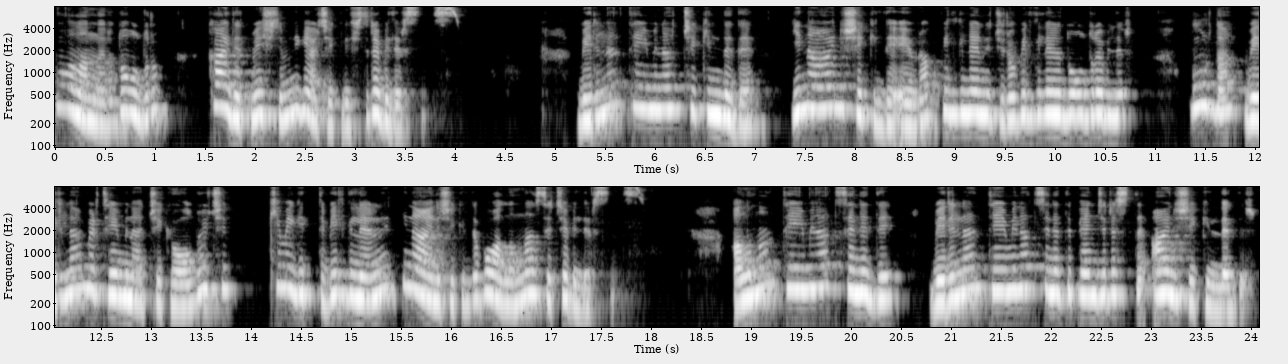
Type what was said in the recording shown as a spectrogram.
bu alanları doldurup kaydetme işlemini gerçekleştirebilirsiniz. Verilen teminat çekinde de yine aynı şekilde evrak bilgilerini, ciro bilgilerini doldurabilir. Burada verilen bir teminat çeki olduğu için kime gitti bilgilerini yine aynı şekilde bu alandan seçebilirsiniz. Alınan teminat senedi, verilen teminat senedi penceresi de aynı şekildedir.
